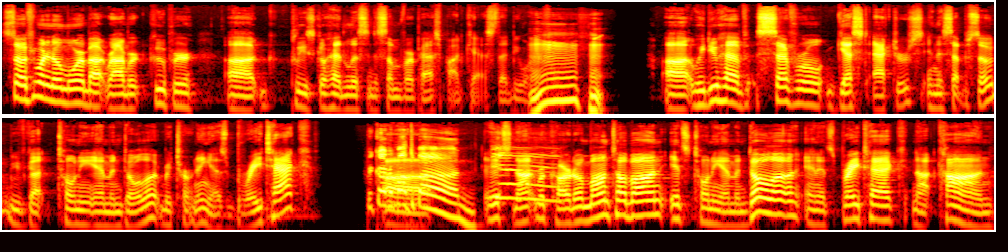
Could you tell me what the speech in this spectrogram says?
so if you want to know more about Robert Cooper, uh, please go ahead and listen to some of our past podcasts. That'd be wonderful. Uh, we do have several guest actors in this episode. We've got Tony Amendola returning as Bra'tac. Ricardo Uh, Montalban. It's not Ricardo Montalban, it's Tony Amendola, and it's Bra'tac, not Khan,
